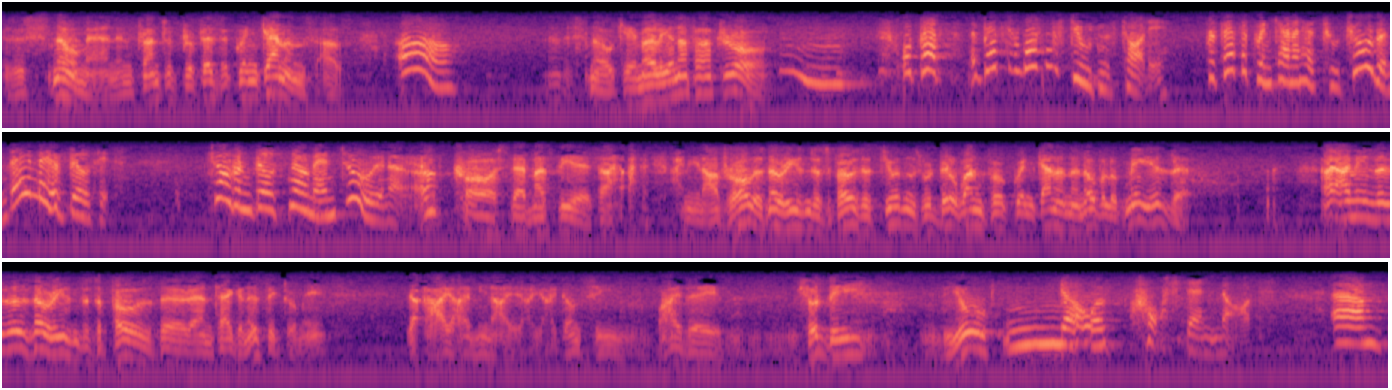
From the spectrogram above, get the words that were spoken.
there's a snowman in front of Professor Quincannon's house. Oh. Well, the snow came early enough after all. Hmm. Well, perhaps, perhaps it wasn't the students, Toddy. Professor Quincannon has two children. They may have built it. Children build snowmen, too, you know. Of course, that must be it. I, I mean, after all, there's no reason to suppose that students would build one for Quincannon and overlook me, is there? I, I mean, there's, no reason to suppose they're antagonistic to me. I, I mean, I, I, I don't see why they should be. Do you? No, of course they're not. Um,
